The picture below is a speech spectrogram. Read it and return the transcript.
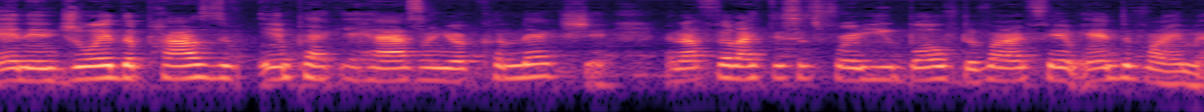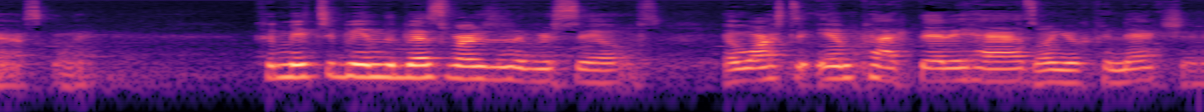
and enjoy the positive impact it has on your connection. And I feel like this is for you both, Divine Femme and Divine Masculine. Commit to being the best version of yourselves and watch the impact that it has on your connection.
